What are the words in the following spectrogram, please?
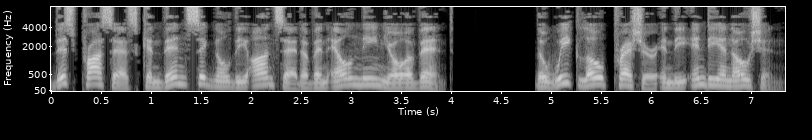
This process can then signal the onset of an El Niño event. The weak low pressure in the Indian Ocean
